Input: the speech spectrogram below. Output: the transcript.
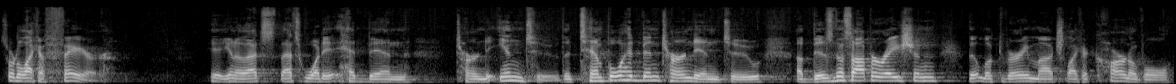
sort of like a fair. You know, that's, that's what it had been turned into. The temple had been turned into a business operation that looked very much like a carnival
